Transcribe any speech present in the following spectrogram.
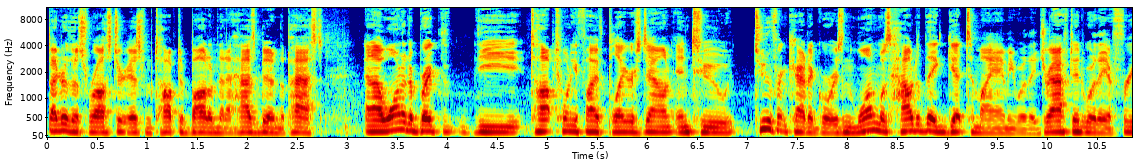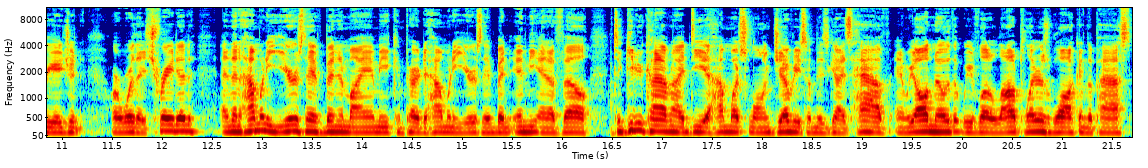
better this roster is from top to bottom than it has been in the past. And I wanted to break the top 25 players down into two different categories. And one was how did they get to Miami? Were they drafted? Were they a free agent? Or were they traded? And then how many years they've been in Miami compared to how many years they've been in the NFL to give you kind of an idea how much longevity some of these guys have. And we all know that we've let a lot of players walk in the past.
